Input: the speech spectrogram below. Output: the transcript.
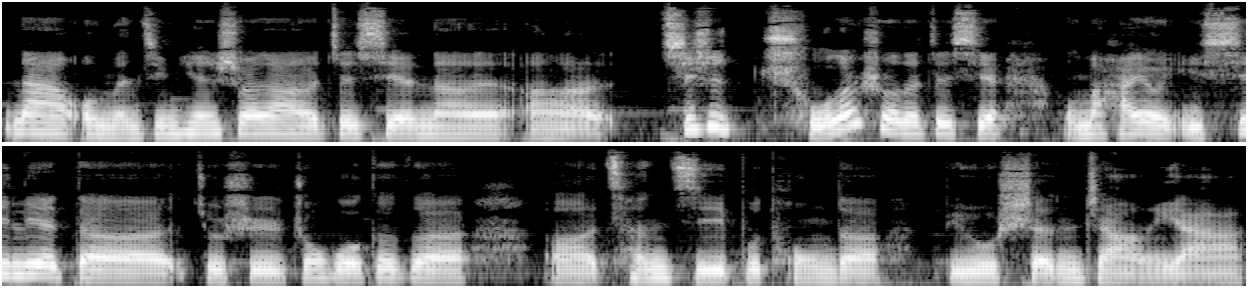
那我们今天说到这些呢，呃。其实除了说的这些，我们还有一系列的，就是中国各个呃层级不同的，比如省长呀、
